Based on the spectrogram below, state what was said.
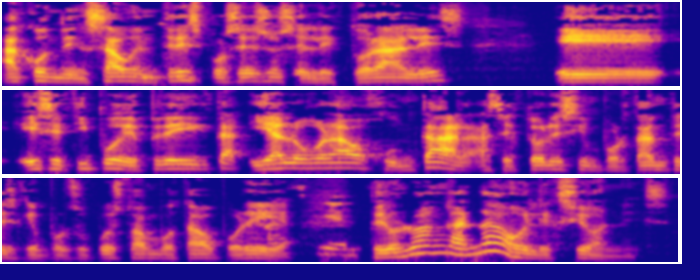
ha condensado en tres procesos electorales eh, ese tipo de prédicta y ha logrado juntar a sectores importantes que por supuesto han votado por ella, pero no han ganado elecciones.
